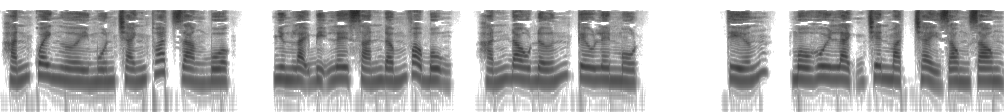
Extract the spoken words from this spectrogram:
hắn quay người muốn tránh thoát ràng buộc, nhưng lại bị Lê Sán đấm vào bụng, hắn đau đớn kêu lên một tiếng, mồ hôi lạnh trên mặt chảy ròng ròng,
